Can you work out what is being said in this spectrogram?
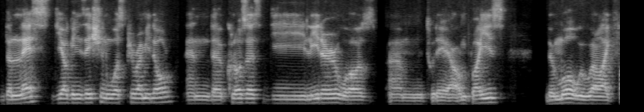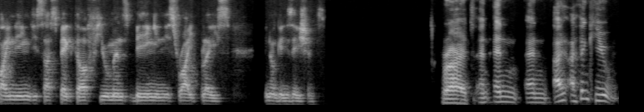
The less the organization was pyramidal and the closest the leader was um, to their employees the more we were like finding this aspect of humans being in this right place in organizations right and and and i, I think you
